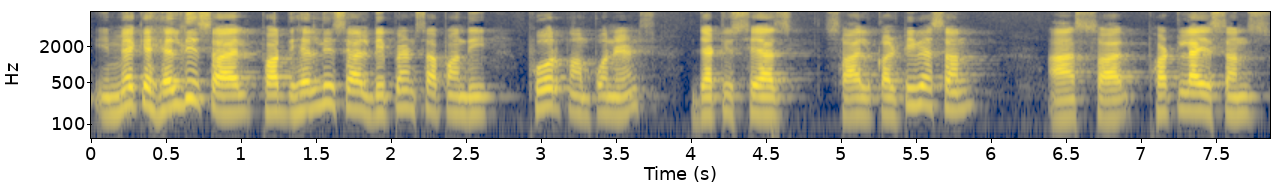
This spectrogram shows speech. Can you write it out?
make a healthy soil for the healthy soil depends upon the four components that is as soil cultivation, uh, soil fertilizations,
